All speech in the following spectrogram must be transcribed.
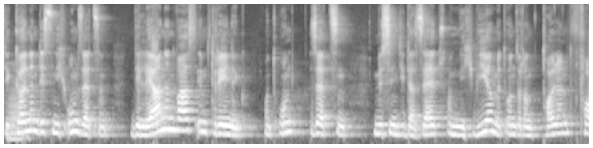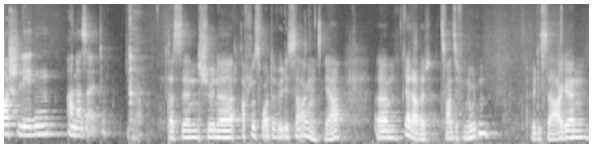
Die können das nicht umsetzen. Die lernen was im Training und umsetzen müssen die das selbst und nicht wir mit unseren tollen Vorschlägen an der Seite. Das sind schöne Abschlussworte, würde ich sagen. Ja, ähm, ja David, 20 Minuten, würde ich sagen,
